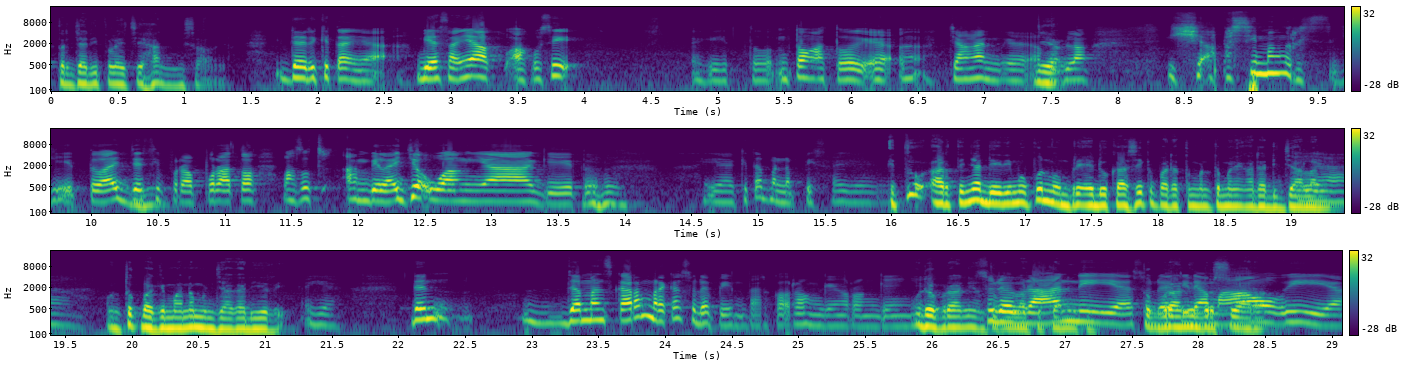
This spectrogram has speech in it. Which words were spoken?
terjadi pelecehan misalnya. dari kitanya. Biasanya aku aku sih eh, gitu. Entong atau ya, eh, jangan ya aku Iya. bilang iya apa sih mang gitu aja Hmm. sih pura-pura atau langsung ambil aja uangnya gitu ya kita menepis aja Itu artinya dirimu pun memberi edukasi kepada teman-teman yang ada di jalan Iya. untuk bagaimana menjaga diri. iya dan zaman sekarang mereka sudah pintar kok ronggeng-ronggengnya Udah berani sudah berani itu. ya sudah berani tidak bersuara. mau iya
